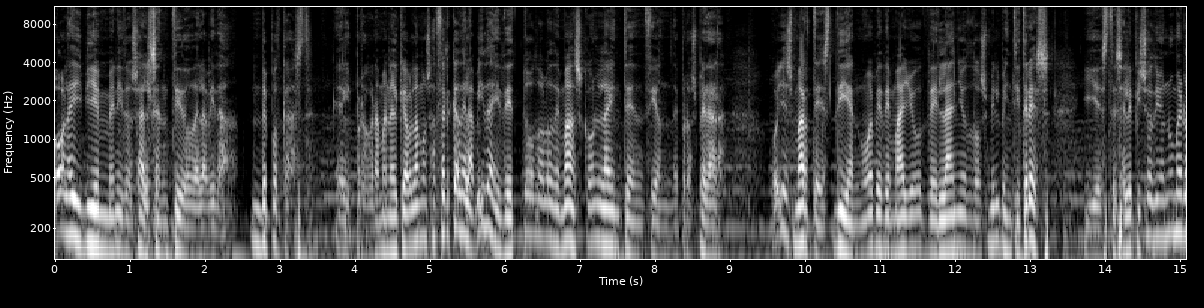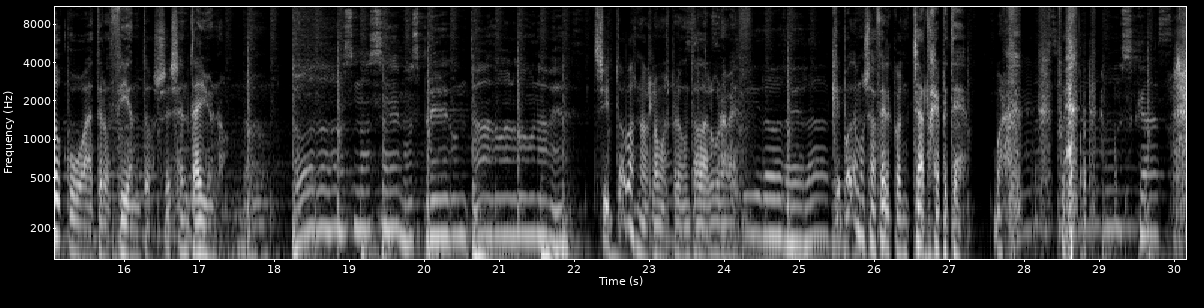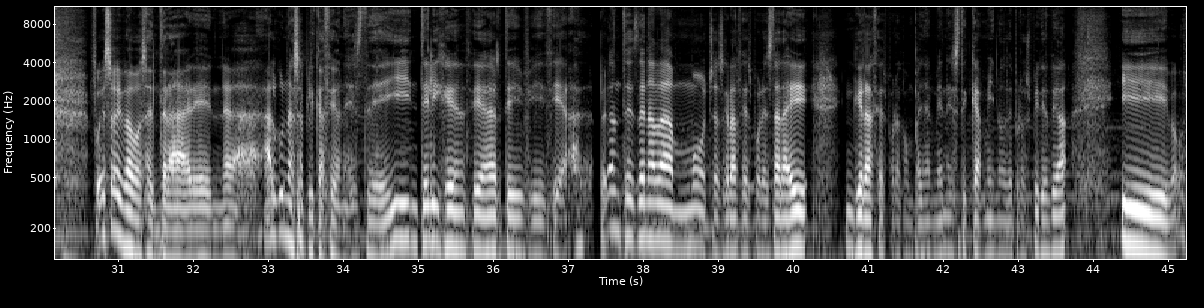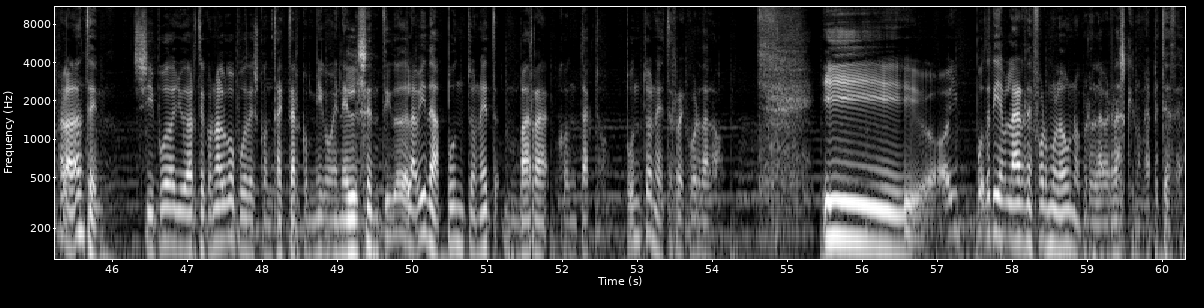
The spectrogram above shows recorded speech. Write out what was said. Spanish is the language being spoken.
Hola y bienvenidos al Sentido de la Vida, de Podcast, el programa en el que hablamos acerca de la vida y de todo lo demás con la intención de prosperar. Hoy es martes, día 9 de mayo del año 2023, y este es el episodio número 461. Todos nos hemos preguntado alguna vez. Si todos nos lo hemos preguntado alguna vez, ¿qué podemos hacer con ChatGPT? Bueno, pues, pues hoy vamos a entrar en uh, algunas aplicaciones de inteligencia artificial. Pero antes de nada, muchas gracias por estar ahí, gracias por acompañarme en este camino de prosperidad y vamos para adelante. Si puedo ayudarte con algo, puedes contactar conmigo en el sentido de la vida.net barra contacto. .net, recuérdalo. Y hoy podría hablar de Fórmula 1, pero la verdad es que no me apetece.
